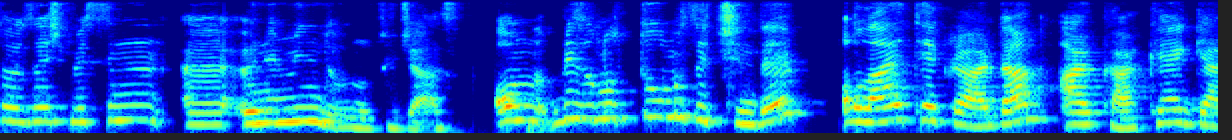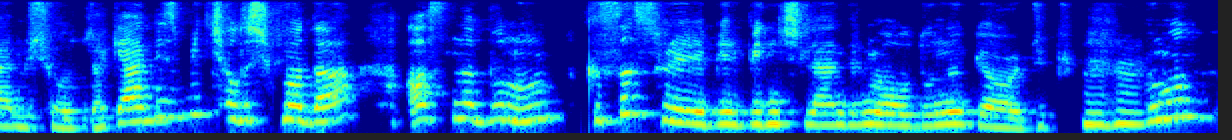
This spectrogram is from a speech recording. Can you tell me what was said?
Sözleşmesi'nin e, önemini de unutacağız. biz unuttuğumuz için de olay tekrardan arka arkaya gelmiş olacak. Yani biz bir çalışmada aslında bunun kısa süreli bir bilinçlendirme olduğunu gördük. Hı hı. Bunun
